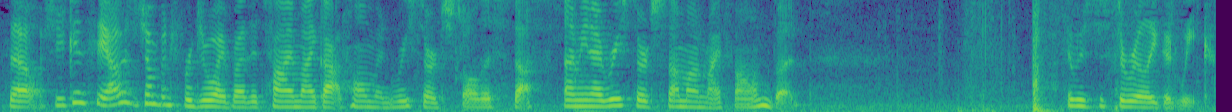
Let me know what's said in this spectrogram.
So, as you can see, I was jumping for joy by the time I got home and researched all this stuff. I mean, I researched some on my phone, but it was just a really good week.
